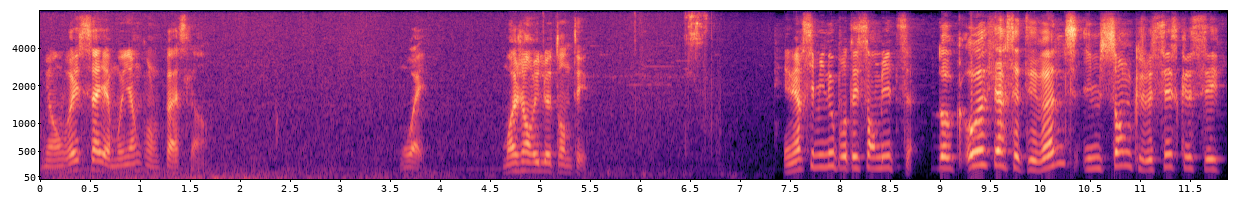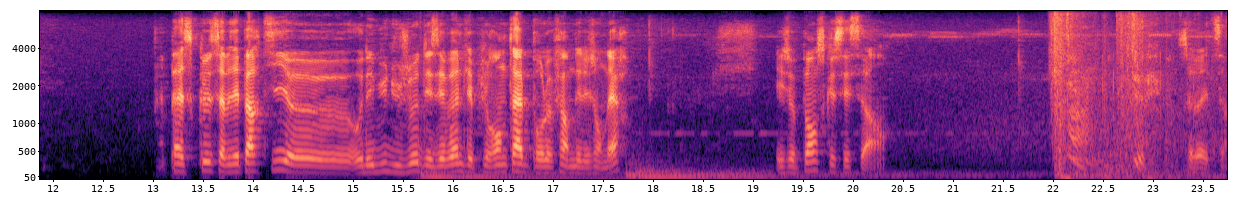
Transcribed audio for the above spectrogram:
Mais en vrai, ça, il y a moyen qu'on le passe là. Ouais. Moi, j'ai envie de le tenter. Et merci Minou pour tes 100 bits. Donc on va faire cet event, il me semble que je sais ce que c'est. Parce que ça faisait partie euh, au début du jeu des events les plus rentables pour le farm des légendaires. Et je pense que c'est ça. hein. Ça doit être ça.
